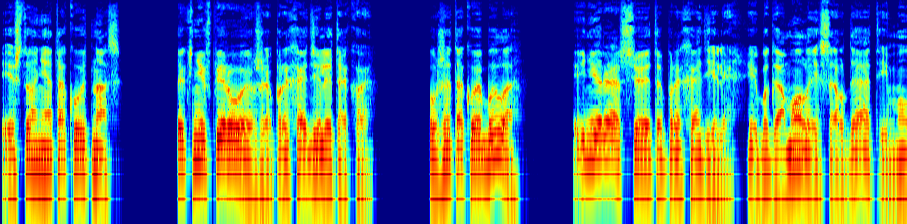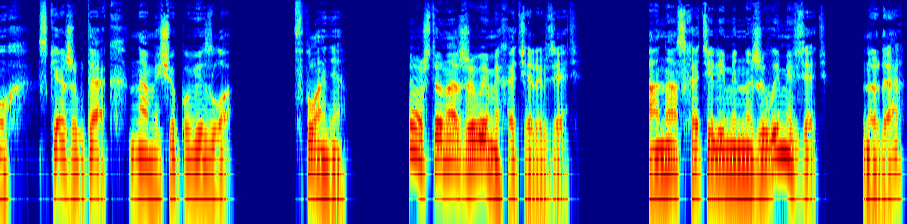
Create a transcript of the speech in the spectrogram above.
И что они атакуют нас? Так не впервые уже проходили такое. Уже такое было? И не раз все это проходили. И богомолы, и солдат, и мух. Скажем так, нам еще повезло. В плане? Ну, что нас живыми хотели взять. А нас хотели именно живыми взять? Ну да.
